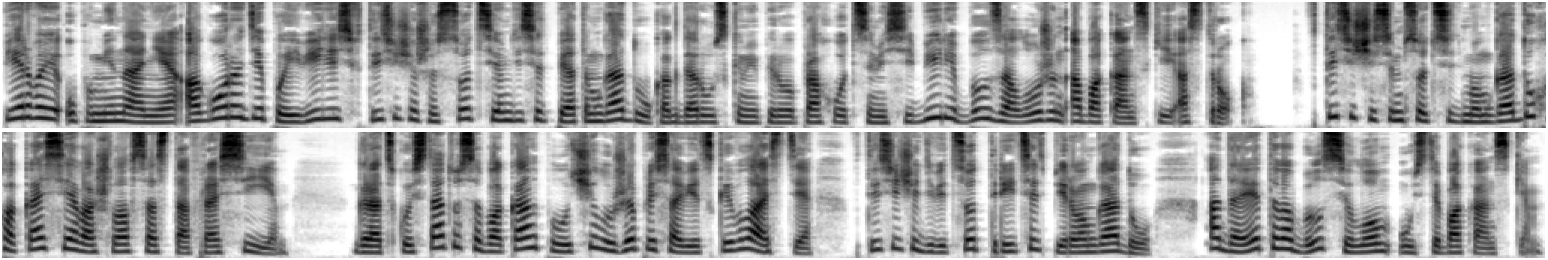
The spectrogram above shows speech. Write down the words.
Первые упоминания о городе появились в 1675 году, когда русскими первопроходцами Сибири был заложен Абаканский острог. В 1707 году Хакасия вошла в состав России. Городской статус Абакан получил уже при советской власти в 1931 году, а до этого был селом Усть-Абаканским.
